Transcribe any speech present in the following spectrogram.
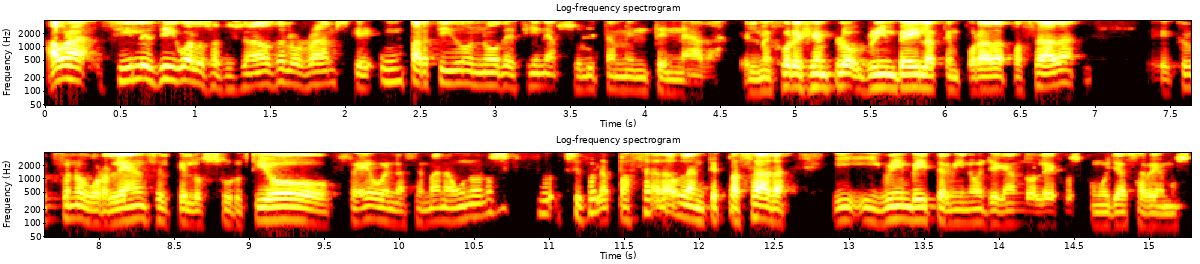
Ahora, sí les digo a los aficionados de los Rams que un partido no define absolutamente nada. El mejor ejemplo, Green Bay la temporada pasada, eh, creo que fue Nuevo Orleans el que los surtió feo en la semana uno, no sé si fue, la pasada o la antepasada, y, Green Bay terminó llegando lejos, como ya sabemos.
